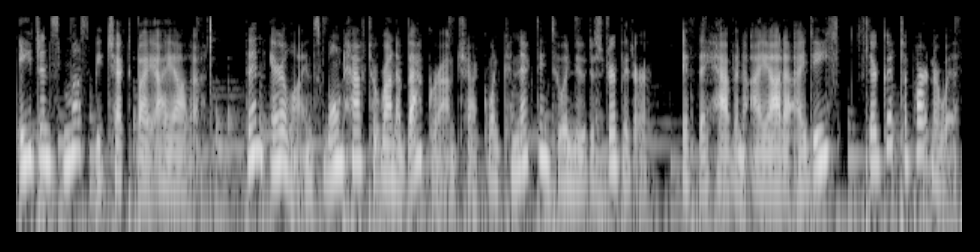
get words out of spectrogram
agents must be checked by IATA. Then airlines won't have to run a background check when connecting to a new distributor. If they have an IATA ID, they're good to partner with.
